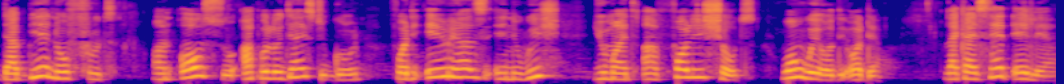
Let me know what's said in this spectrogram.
that bear no fruit and also apologize to God for the areas in which you might have fallen short one way or the other. Like I said earlier,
